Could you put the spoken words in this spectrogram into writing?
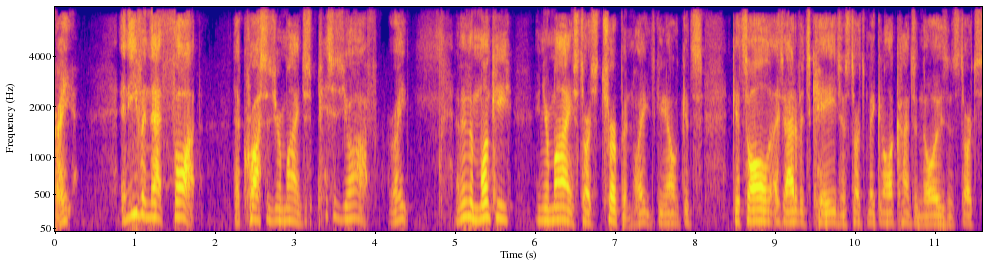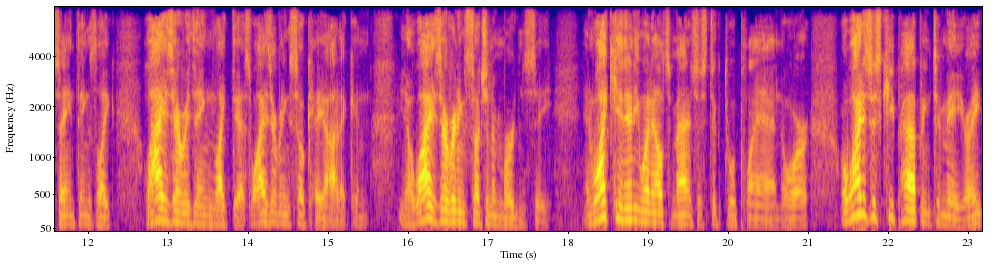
right? And even that thought that crosses your mind just pisses you off, right? And then the monkey in your mind starts chirping, right? You know, gets gets all out of its cage and starts making all kinds of noise and starts saying things like, "Why is everything like this? Why is everything so chaotic? And you know, why is everything such an emergency? And why can't anyone else manage to stick to a plan? Or, or why does this keep happening to me, right?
